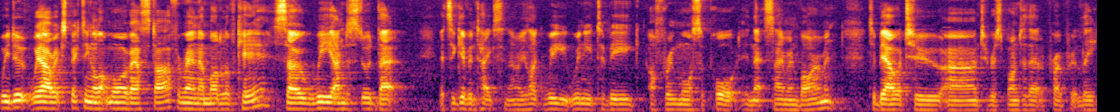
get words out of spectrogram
we do we are expecting a lot more of our staff around our model of care. So we understood that it's a give and take scenario. Like we, we need to be offering more support in that same environment to be able to uh, to respond to that appropriately.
